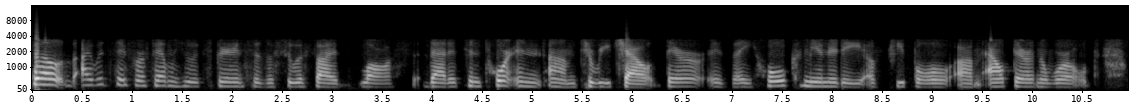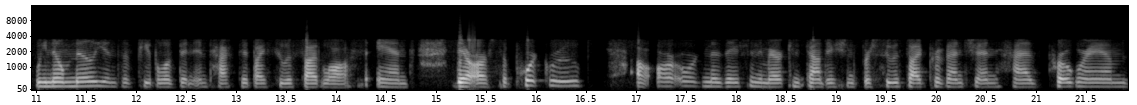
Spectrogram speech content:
Well, I would say for a family who experiences a suicide loss, that it's important um, to reach out. There is a whole community of people um, out there in the world. We know millions of people have been impacted by suicide loss, and there are support groups our organization, the American Foundation for Suicide Prevention, has programs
